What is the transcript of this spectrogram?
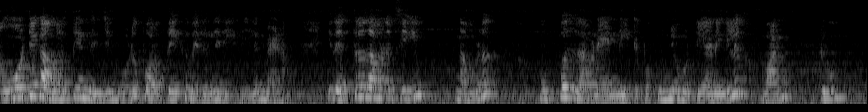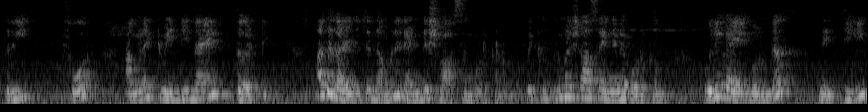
അങ്ങോട്ടേക്ക് അമർത്തിയ നെഞ്ചും കൂടി പുറത്തേക്ക് വരുന്ന രീതിയിലും വേണം. ഇത് എത്ര തവണ ചെയ്യും? നമ്മൾ മുപ്പത് തവണ എണ്ണീട്ട് ഇപ്പോൾ കുഞ്ഞു കുട്ടിയാണെങ്കിൽ വൺ ടു ത്രീ ഫോർ അങ്ങനെ ട്വന്റി നയൻ തേർട്ടി അത് കഴിഞ്ഞിട്ട് നമ്മൾ രണ്ട് ശ്വാസം കൊടുക്കണം. അപ്പോൾ ഈ കൃത്രിമ ശ്വാസം എങ്ങനെ കൊടുക്കും? ഒരു കൈ കൊണ്ട് നെറ്റിയിൽ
